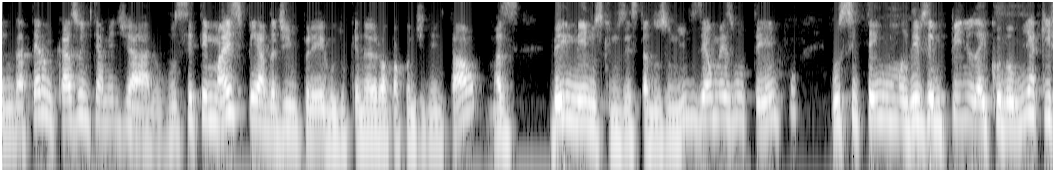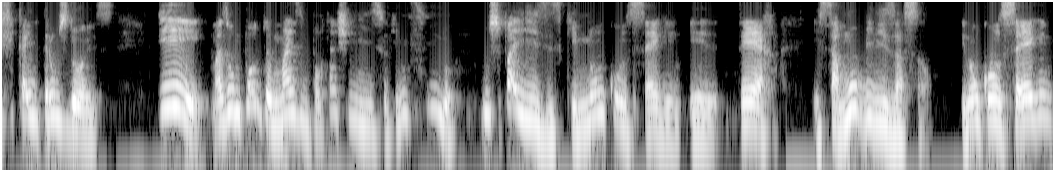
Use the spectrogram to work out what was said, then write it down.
Inglaterra é um caso intermediário. Você tem mais perda de emprego do que na Europa continental, mas bem menos que nos Estados Unidos, e ao mesmo tempo você tem um desempenho da economia que fica entre os dois. E, mas um ponto mais importante nisso, que no fundo, os países que não conseguem eh, ter essa mobilização, e não conseguem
